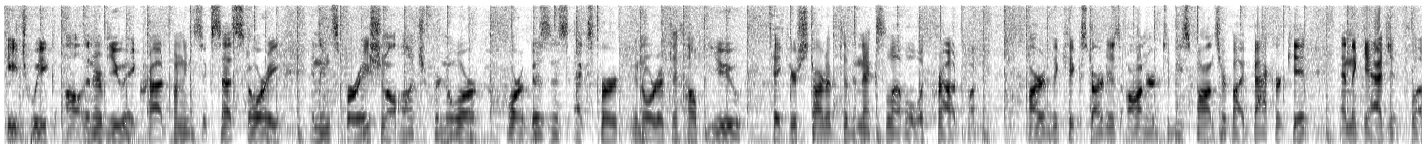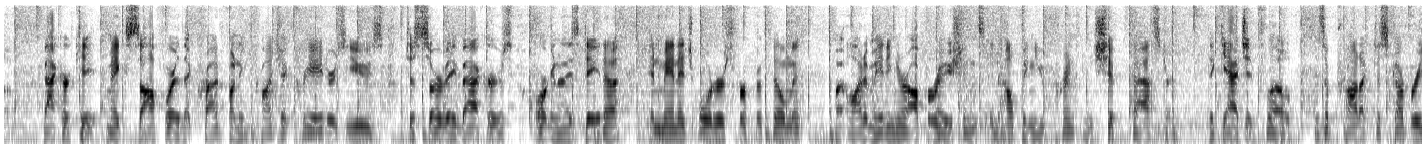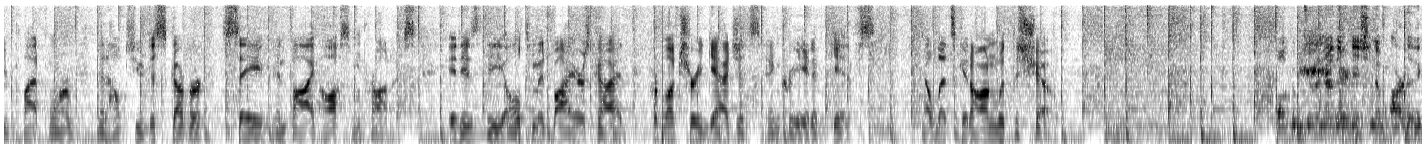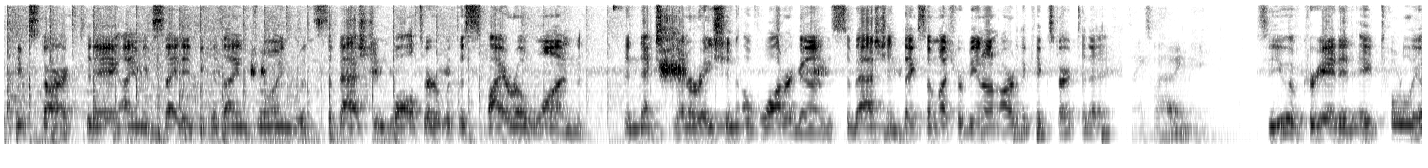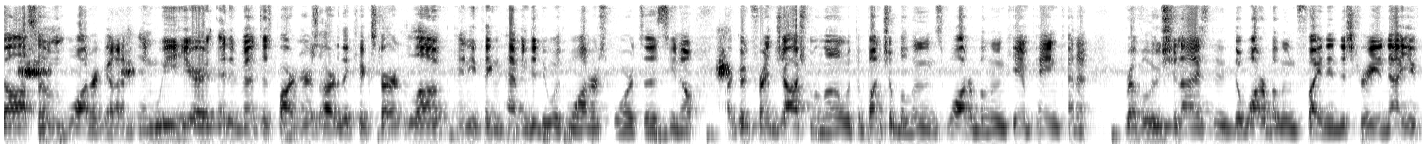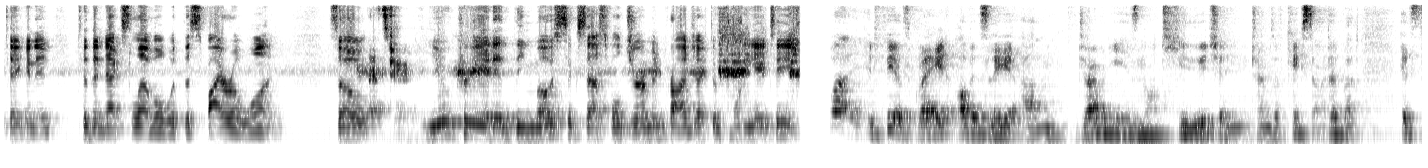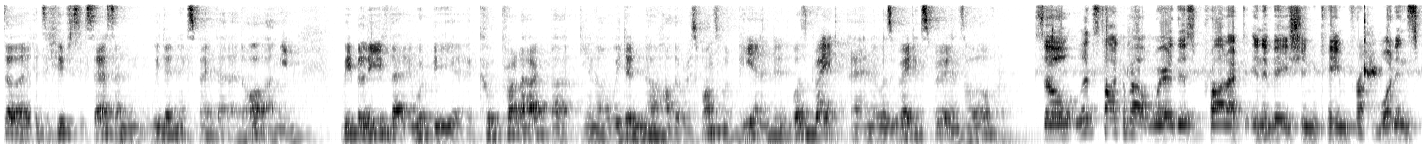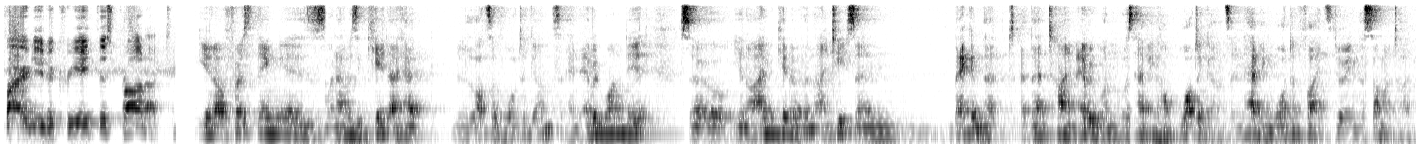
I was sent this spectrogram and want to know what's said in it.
Each week, I'll interview a crowdfunding success story, an inspirational entrepreneur, or a business expert in order to help you take your startup to the next level with crowdfunding. Art of the Kickstart is honored to be sponsored by BackerKit and the Gadget Flow. BackerKit makes software that crowdfunding project creators use to survey backers, organize data, and manage orders for fulfillment by automating your operations and helping you print and ship faster. The Gadget Flow is a product discovery platform that helps you discover, save, and buy awesome products. It is the ultimate buyer's guide for luxury gadgets and creative gifts. Now let's get on with the show. Welcome to another edition of Art of the Kickstart. Today I am excited because I am joined with Sebastian Walter with the Spyra One, the next generation of water guns. Sebastian, thanks so much for being on Art of the Kickstart today. Thanks for having me. So you have created a totally awesome water gun, and we here at Enventys Partners, Art of the Kickstart, love anything having to do with water sports. As you know, our good friend Josh Malone with the bunch of balloons water balloon campaign kind of revolutionized the, the water balloon fight industry, and now you've taken it to the next level with the Spyra One. So you created the most successful German project of 2018. Well, it feels great. Obviously, um, Germany is not huge in terms of Kickstarter, but it's still a, it's a huge success, and we didn't expect that at all. I mean, we believed that it would be a cool product, but you know, we didn't know how the response would be, and it was great, and it was a great experience all over. So let's talk about where this product innovation came from. What inspired you to create this product? You know, first thing is when I was a kid, I had lots of water guns, and everyone did. So you know, I'm a kid of the '90s, and back in that at that time, everyone was having water guns and having water fights during the summertime.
